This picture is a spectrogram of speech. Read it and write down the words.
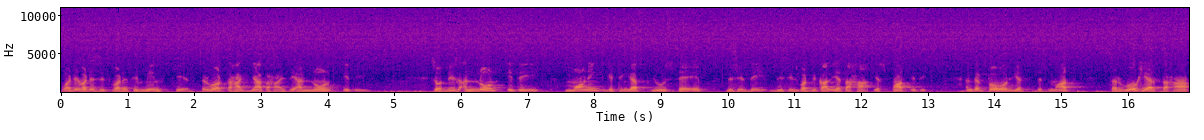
what, is, what, is it, what does it mean here? Sarvo artaha ajnataha iti, unknown iti. So this unknown iti, morning getting up, you say, this is, the, this is what we call yataha, yasmat iti. And therefore, yat yasmat, sarvohi artaha,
